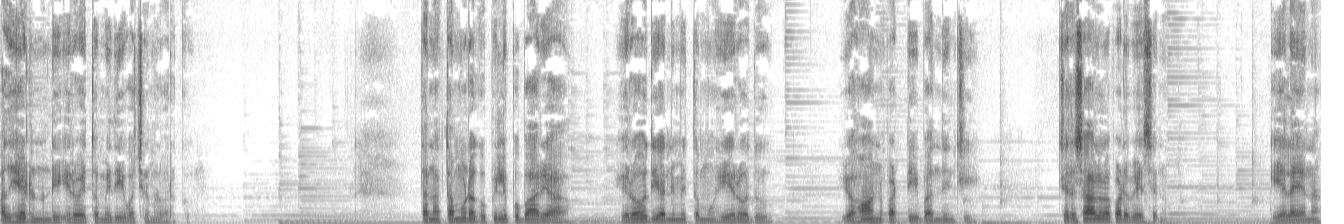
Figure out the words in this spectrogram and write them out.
పదిహేడు నుండి ఇరవై తొమ్మిది వచనముల వరకు. తన తమ్ముడగు పిలుపు భార్య హెరోదియ నిమిత్తము హేరోదు యోహాను పట్టి బంధించి చెరసాలలో పడవేసెను. ఏలయన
